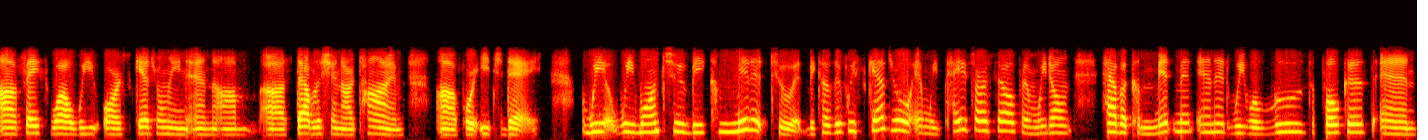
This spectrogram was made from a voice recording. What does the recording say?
uh, face while we are scheduling and um, uh, establishing our time uh, for each day. We we want to be committed to it because if we schedule and we pace ourselves and we don't have a commitment in it, we will lose focus and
